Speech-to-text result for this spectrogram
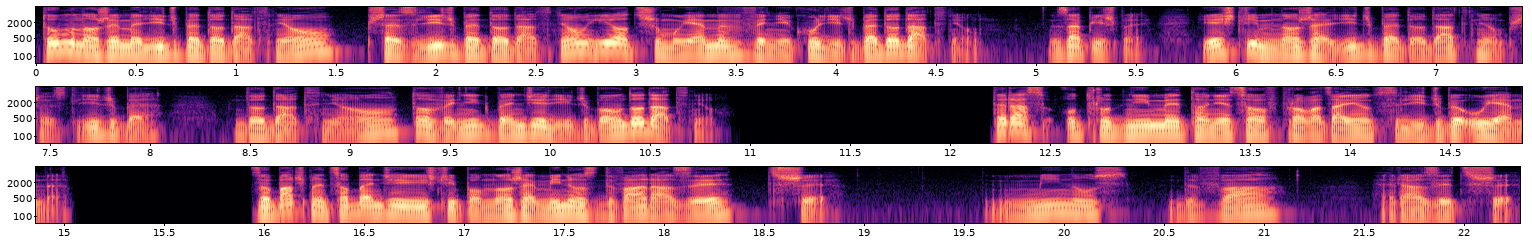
tu mnożymy liczbę dodatnią przez liczbę dodatnią i otrzymujemy w wyniku liczbę dodatnią. Zapiszmy. Jeśli mnożę liczbę dodatnią przez liczbę dodatnią, to wynik będzie liczbą dodatnią. Teraz utrudnimy to nieco wprowadzając liczby ujemne. Zobaczmy, co będzie, jeśli pomnożę minus 2 razy 3. Minus 2 razy 3.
